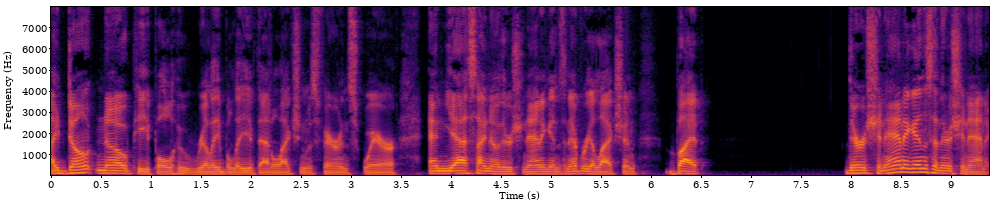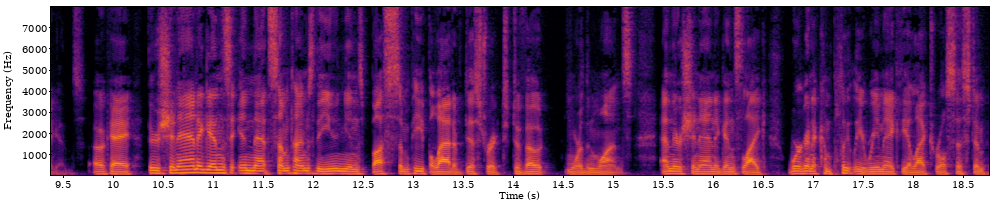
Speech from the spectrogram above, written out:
I don't know people who really believe that election was fair and square. And yes, I know there's shenanigans in every election, but there are shenanigans and there's shenanigans. Okay, there's shenanigans in that sometimes the unions bust some people out of district to vote more than once, and there's shenanigans like we're going to completely remake the electoral system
